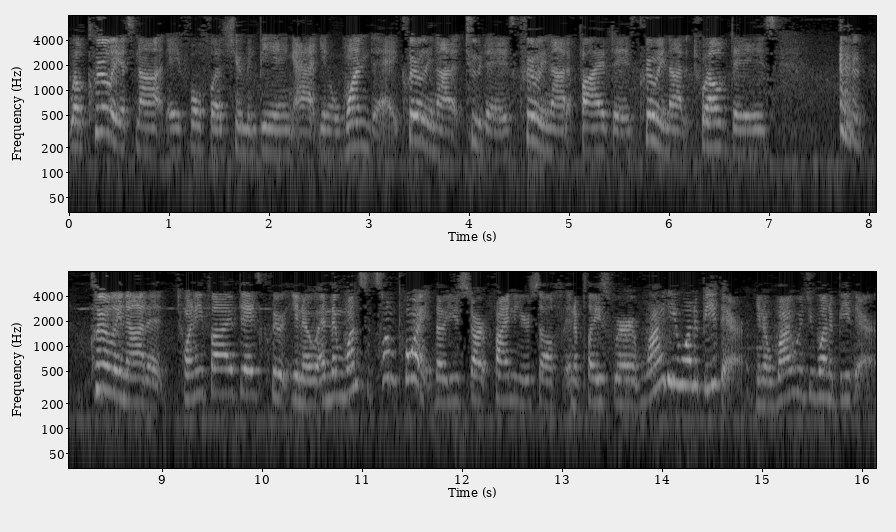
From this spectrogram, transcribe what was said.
well, clearly it's not a full-fledged human being at, you know, one day, clearly not at two days, clearly not at five days, clearly not at 12 days, clearly not at 25 days, clear, you know, and then once at some point, though, you start finding yourself in a place where, why do you want to be there? You know, why would you want to be there?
